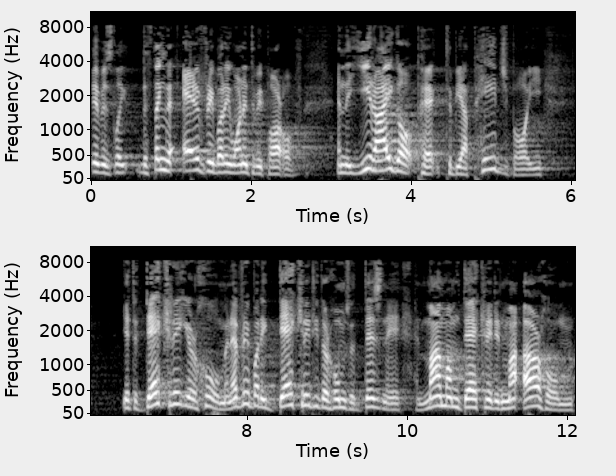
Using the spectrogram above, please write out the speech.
it was like the thing that everybody wanted to be part of. And the year I got picked to be a page boy, you had to decorate your home and everybody decorated their homes with Disney and my mum decorated my, our home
